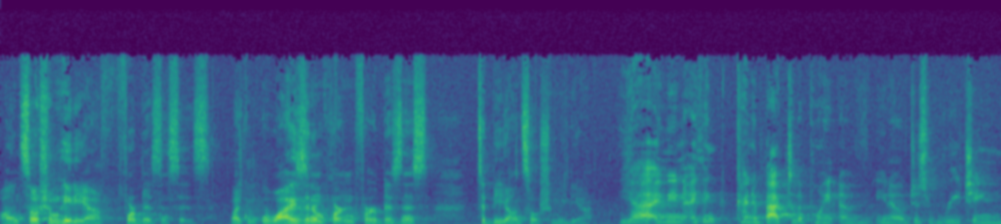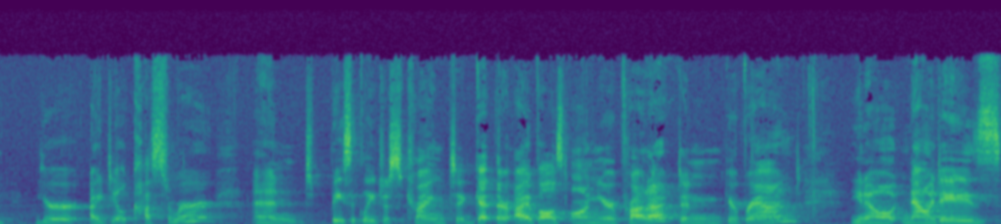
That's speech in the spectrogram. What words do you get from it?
on social media for businesses. Like, why is it important for a business to be on social media? Yeah, I mean, I think kind of back to the point of, you know, just reaching your ideal customer and basically just trying to get their eyeballs on your product and your brand. You know, nowadays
